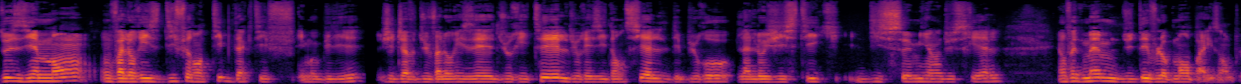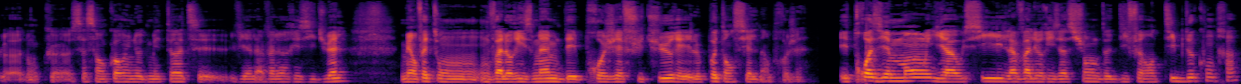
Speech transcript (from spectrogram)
Deuxièmement, on valorise différents types d'actifs immobiliers. J'ai déjà dû valoriser du retail, du résidentiel, des bureaux, la logistique, du semi-industriel. Et en fait, même du développement, par exemple. Donc, euh, ça, c'est encore une autre méthode, c'est via la valeur résiduelle. Mais en fait, on, on valorise même des projets futurs et le potentiel d'un projet. Et troisièmement, il y a aussi la valorisation de différents types de contrats.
